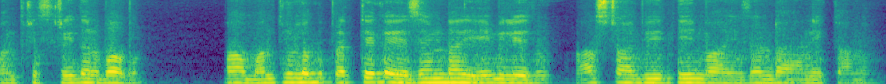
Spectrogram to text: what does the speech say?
మంత్రి శ్రీధర్ బాబు మా మంత్రులకు ప్రత్యేక ఎజెండా ఏమీ లేదు. రాష్ట్ర అభివృద్ధి మా ఎజెండా అనే కామెంట్.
